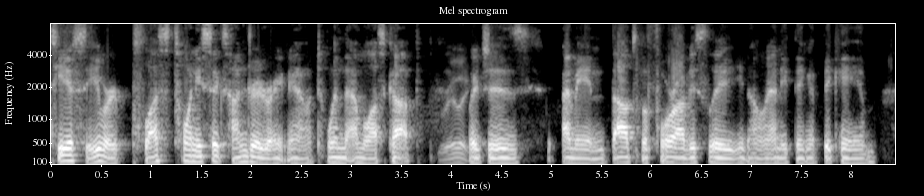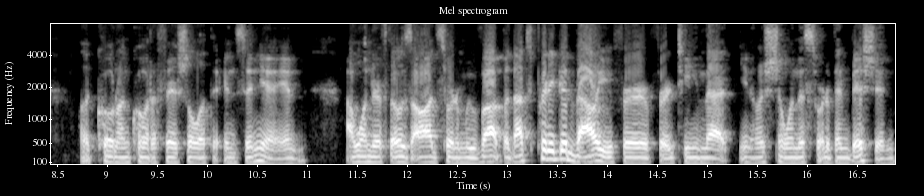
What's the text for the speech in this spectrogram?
TFC were plus 2,600 right now to win the MLS Cup. Really? Which is, I mean, that's before obviously, you know, anything it became a quote unquote official at the Insigne. And I wonder if those odds sort of move up, but that's pretty good value for, for a team that, you know, is showing this sort of ambition.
